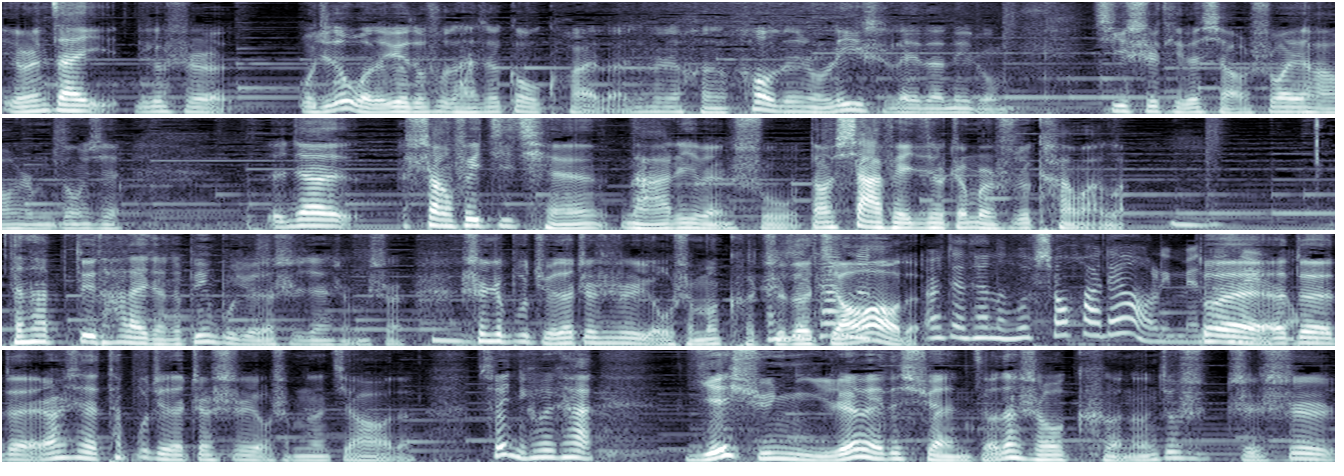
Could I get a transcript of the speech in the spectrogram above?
有人在一个是，我觉得我的阅读速度还是够快的，就是很厚的那种历史类的那种纪实体的小说也好，或什么东西，人家上飞机前拿着一本书，到下飞机就整本书就看完了。嗯，但他对他来讲，就并不觉得是件什么事儿，甚至不觉得这是有什么可值得骄傲的，而且他能够消化掉里面的对对对，而且他不觉得这是有什么能骄傲的，所以你会看，也许你认为的选择的时候，可能就是只是。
